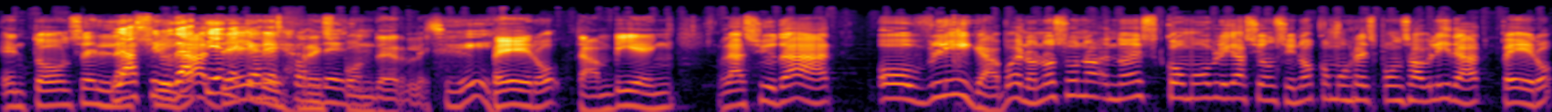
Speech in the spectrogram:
entonces la, La ciudad tiene que debe responderle. responderle. Sí. Pero también la ciudad obliga, bueno, no es, una, no es como obligación, sino como responsabilidad, pero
